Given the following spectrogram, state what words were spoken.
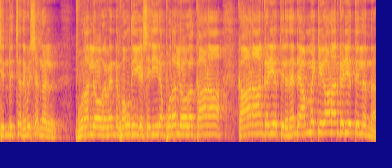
ചിന്തിച്ച നിമിഷങ്ങൾ പുറം ലോകം എന്റെ ഭൗതിക ശരീരം പുറം ലോകം കാണാ കാണാൻ കഴിയത്തില്ലെന്ന് എന്റെ അമ്മയ്ക്ക് കാണാൻ കഴിയത്തില്ലെന്ന്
